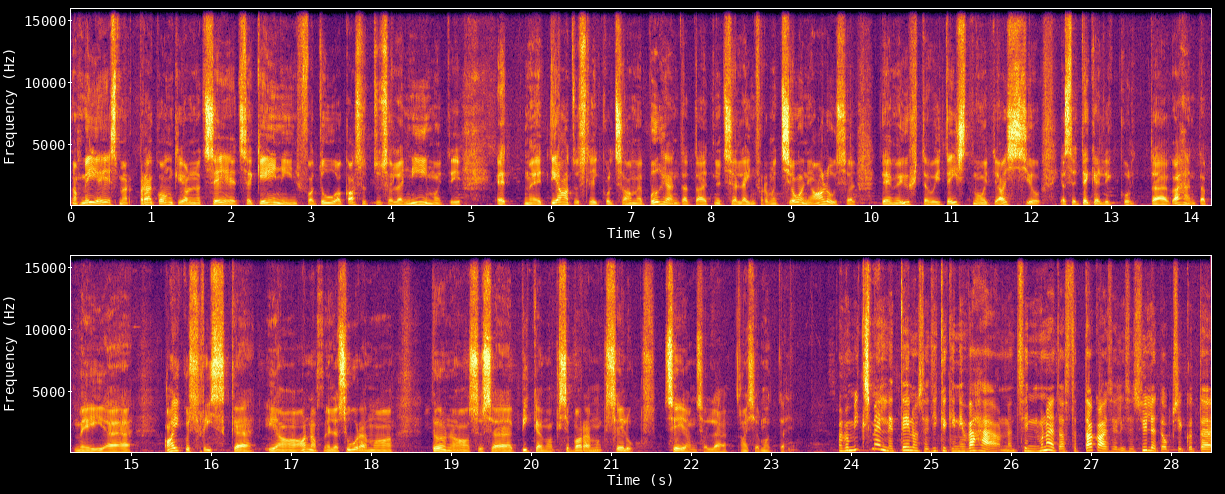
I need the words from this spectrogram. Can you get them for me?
noh, meie eesmärk praegu ongi olnud see, et see geeniinfo tuua kasutusele niimoodi, et me teaduslikult saame põhjendada, et nüüd selle informatsiooni alusel teeme ühte või teistmoodi asju ja see tegelikult äh, vähendab meie haigusriske ja annab meile suurema tõenäosuse pikemaks ja paremaks eluks. see on selle asja mõte aga miks meil neid teenuseid ikkagi nii vähe on, et siin mõned aastad tagasi oli see süljetopsikute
